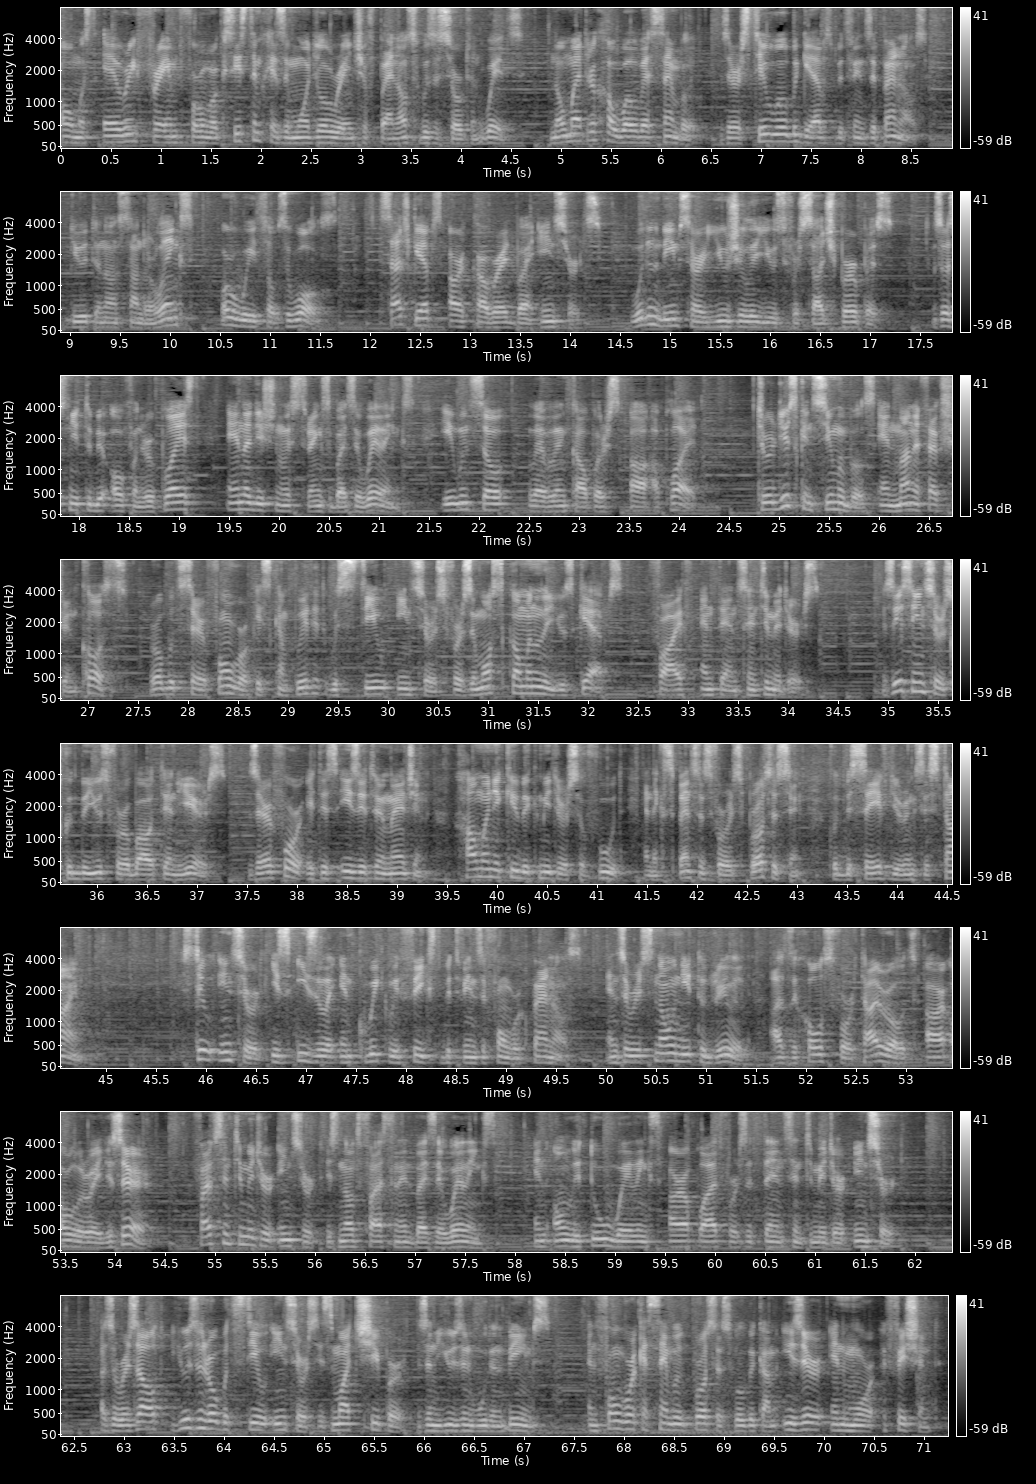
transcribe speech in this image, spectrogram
Almost every framed formwork system has a modular range of panels with a certain width. No matter how well we assemble it, there still will be gaps between the panels due to non-standard lengths or widths of the walls. Such gaps are covered by inserts. Wooden beams are usually used for such purpose. Those need to be often replaced and additionally strengthened by the weldings, even so leveling couplers are applied. To reduce consumables and manufacturing costs, ROBUD STAYER formwork is completed with steel inserts for the most commonly used gaps, 5 and 10 centimeters. These inserts could be used for about 10 years, therefore it is easy to imagine how many cubic meters of wood and expenses for its processing could be saved during this time. Steel insert is easily and quickly fixed between the formwork panels, and there is no need to drill it as the holes for tie rods are already there. 5 cm insert is not fastened by the weldings, and only two weldings are applied for the 10 cm insert. As a result, using ROBUD steel inserts is much cheaper than using wooden beams, and formwork assembly process will become easier and more efficient.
